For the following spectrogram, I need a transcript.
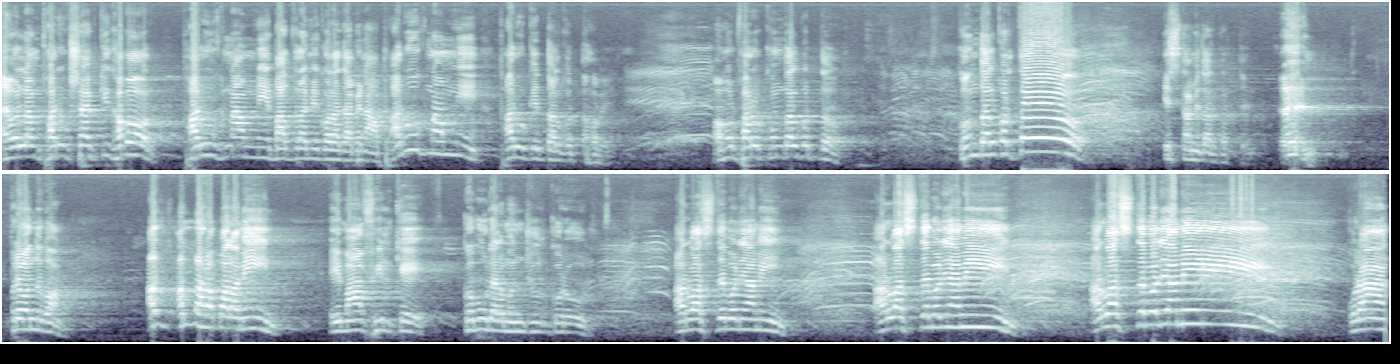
আমি বললাম, ফারুক সাহেব, কি খবর? ফারুক নাম নিয়ে বাদরামি করা যাবে না। ফারুক নাম নিয়ে ফারুকের দল করতে হবে। অমর ফারুক কোন দল করতো? কোন দল করতো? ইসলামী দল করতেন। প্রিয় বন্ধুগণ আল্লাহ আলামিন এই মাহফিলকে কবুল আর মঞ্জুর করুন। আর আসতে বলি আমি আর আসতে বলি আমি আর আসতে বলি আমি কোরআন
